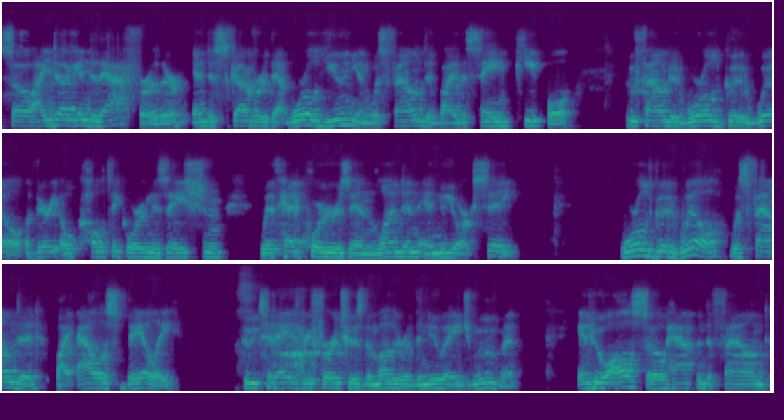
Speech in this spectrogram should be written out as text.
So I dug into that further and discovered that World Union was founded by the same people who founded World Goodwill, a very occultic organization with headquarters in London and New York City. World Goodwill was founded by Alice Bailey, who today is referred to as the mother of the New Age movement, and who also happened to found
